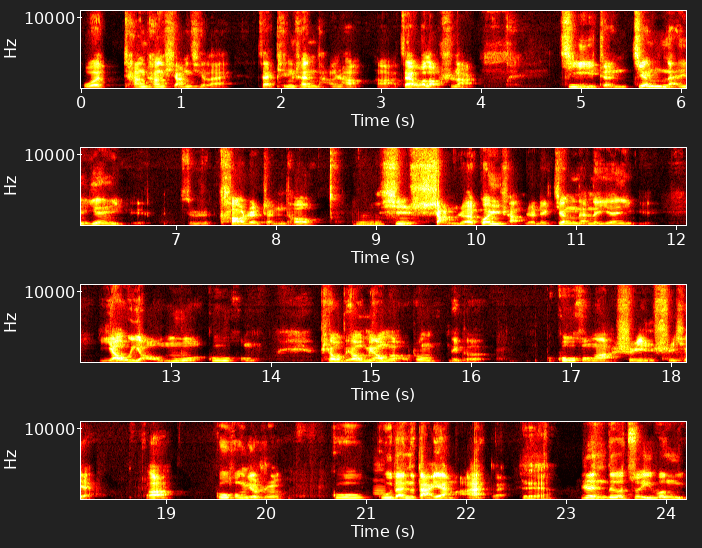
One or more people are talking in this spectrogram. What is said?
我常常想起来，在平山堂上啊，在我老师那儿，寄枕江南烟雨，就是靠着枕头。欣赏着、观赏着这江南的烟雨，遥遥莫孤鸿，飘飘渺渺中那个孤鸿啊，时隐时现，啊，孤鸿就是孤孤单的大雁嘛，哎，对对，认得醉翁语，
